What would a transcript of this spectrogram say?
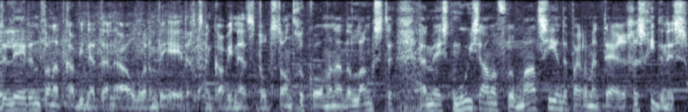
de leden van het kabinet Den Uyl worden beëdigd. Een kabinet tot stand gekomen na de langste en meest moeizame formatie in de parlementaire geschiedenis.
